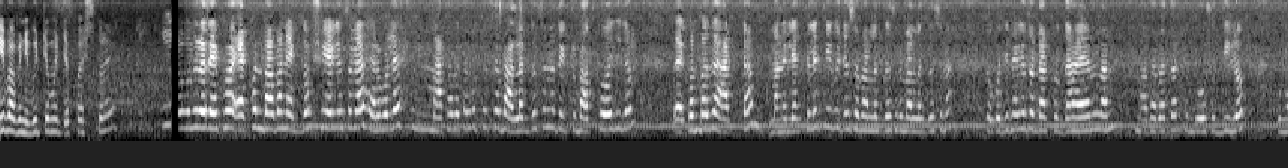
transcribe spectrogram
এই ভাবিনি বুটটা মুটটা ফার্স্ট করে। বন্ধুরা দেখো এখন বাবান একদম শুয়ে গেছে গা হের বলে। মাথা ব্যথা করতেছে, ভালো লাগতেছে না, তো একটু ভাত খাওয়াই দিলাম। তো এখন বাজে আটটা মানে লেখতে লেখতেই বুঝতেছে ভালো লাগতেছে না, ভালো লাগতেছে না। তো কদিন আগে তো ডাক্তার দেখাই আনলাম, মাথা ব্যথার, কিন্তু ওষুধ দিল, কোনো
